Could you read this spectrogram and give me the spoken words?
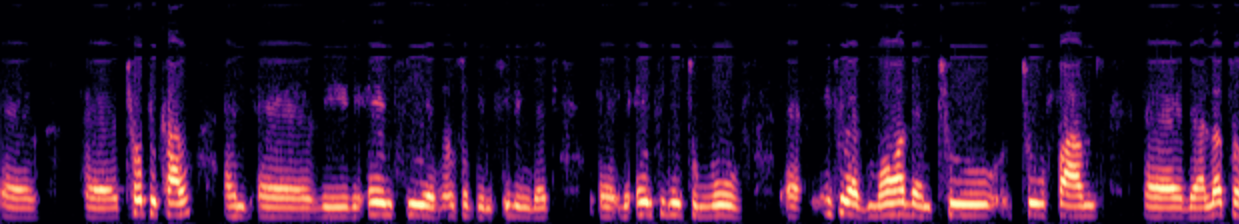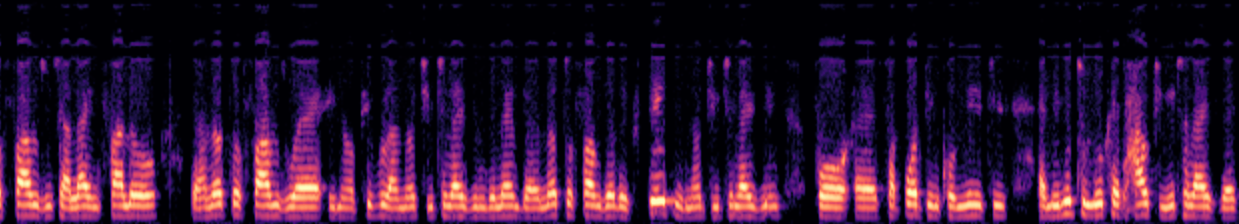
uh, uh, topical, and uh, the, the ANC has also been feeling that the ANC needs to move. if you have more than two two farms, uh, there are lots of farms which are lying fallow. There are lots of farms where you know people are not utilizing the land. There are lots of farms where the state is not utilizing for uh, supporting communities, and we need to look at how to utilize that.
